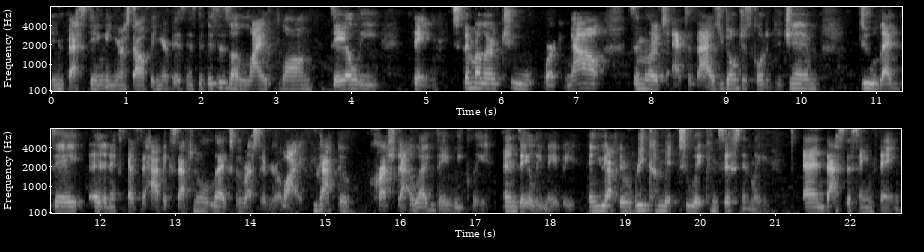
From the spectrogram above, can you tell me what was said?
investing in yourself in your business that this is a lifelong daily thing similar to working out similar to exercise you don't just go to the gym do leg day and expect to have exceptional legs for the rest of your life you have to crush that leg day weekly and daily maybe and you have to recommit to it consistently and that's the same thing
